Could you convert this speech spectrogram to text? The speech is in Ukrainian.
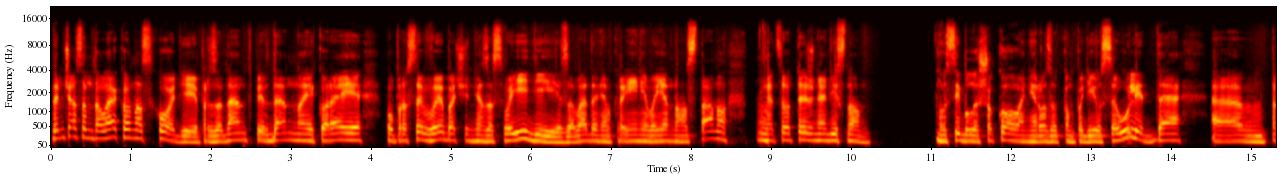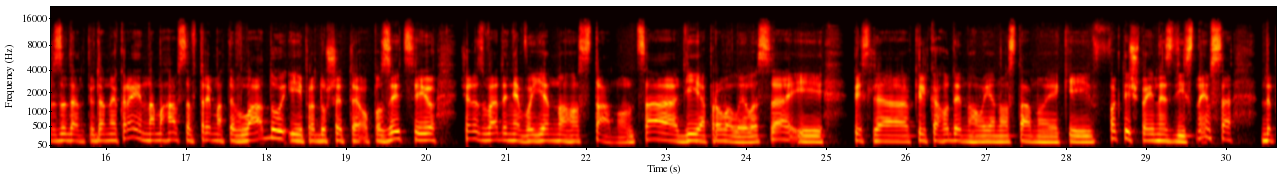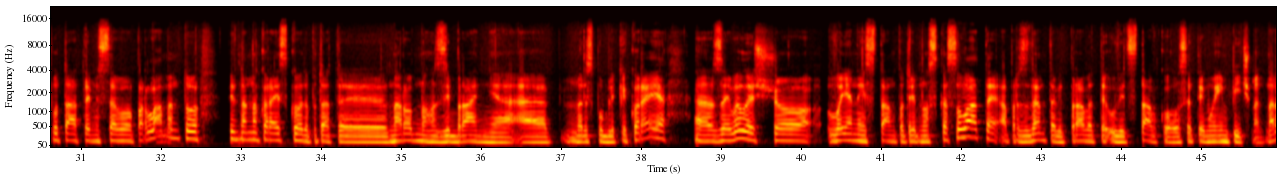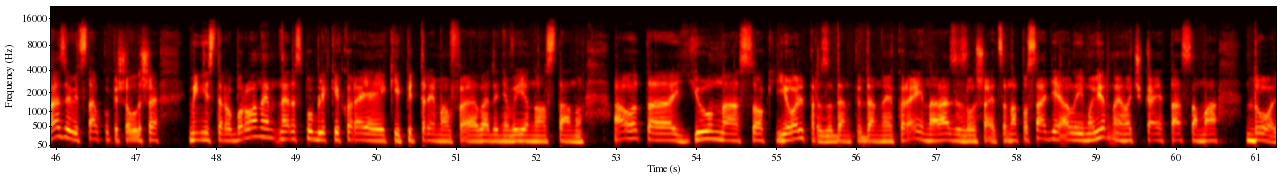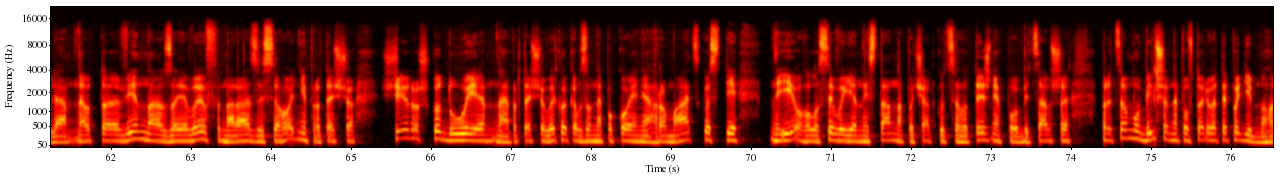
Тим часом далеко на сході президент Південної Кореї попросив вибачення за свої дії заведення в країні воєнного стану цього тижня. Дійсно усі були шоковані розвитком подій у Сеулі, де е, президент Південної Кореї намагався втримати владу і придушити опозицію через введення воєнного стану. Ця дія провалилася і. Після кількагодинного воєнного стану, який фактично і не здійснився, депутати місцевого парламенту південнокорейського, депутати народного зібрання е, Республіки Корея е, заявили, що воєнний стан потрібно скасувати, а президента відправити у відставку, оголосити йому імпічмент. Наразі у відставку пішов лише міністр оборони Республіки Корея, який підтримав е, ведення воєнного стану. А от Юн Сок Йоль, президент Південної Кореї, наразі залишається на посаді, але ймовірно його чекає та сама доля. От він заявив наразі сьогодні про те, що щиро шкодує, е, про те, що викликав занепокоєння громадськості і оголосив воєнний стан на початку цього тижня, пообіцявши при цьому більше не повторювати подібного.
